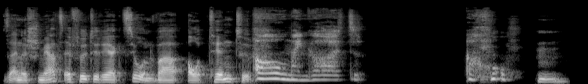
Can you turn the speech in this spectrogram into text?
Seine schmerzerfüllte Reaktion war authentisch. Oh mein Gott. Oh. Hm.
